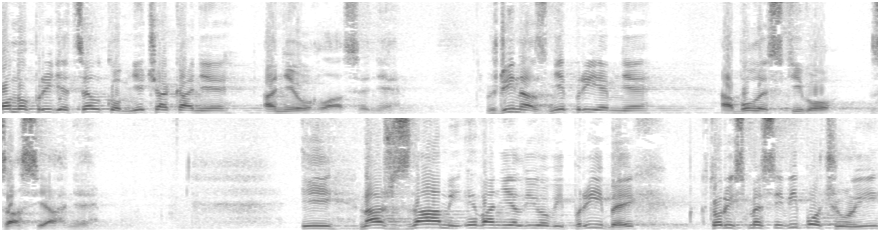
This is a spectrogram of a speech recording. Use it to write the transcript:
Ono príde celkom nečakane a neohlásene. Vždy nás nepríjemne a bolestivo zasiahne. I náš známy evanieliový príbeh, ktorý sme si vypočuli,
